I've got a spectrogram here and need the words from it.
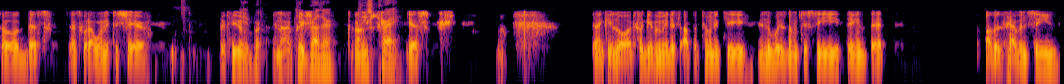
So that's that's what I wanted to share with you, Okay, br- and I okay, appreciate. brother, Uh, please pray. Yes. Thank you, Lord, for giving me this opportunity and the wisdom to see things that others haven't seen.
